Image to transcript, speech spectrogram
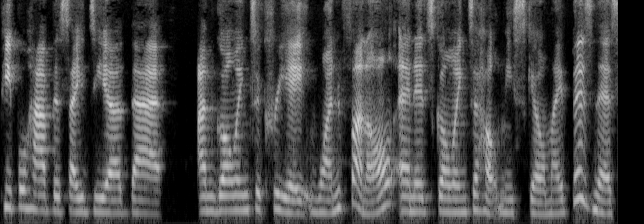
people have this idea that I'm going to create one funnel and it's going to help me scale my business.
